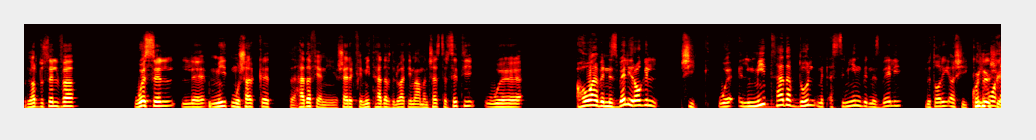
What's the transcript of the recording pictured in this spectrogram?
برناردو سيلفا وصل ل 100 مشاركة هدف يعني شارك في 100 هدف دلوقتي مع مانشستر سيتي وهو بالنسبة لي راجل شيك وال 100 هدف دول متقسمين بالنسبة لي بطريقة شيك. كل شيء.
